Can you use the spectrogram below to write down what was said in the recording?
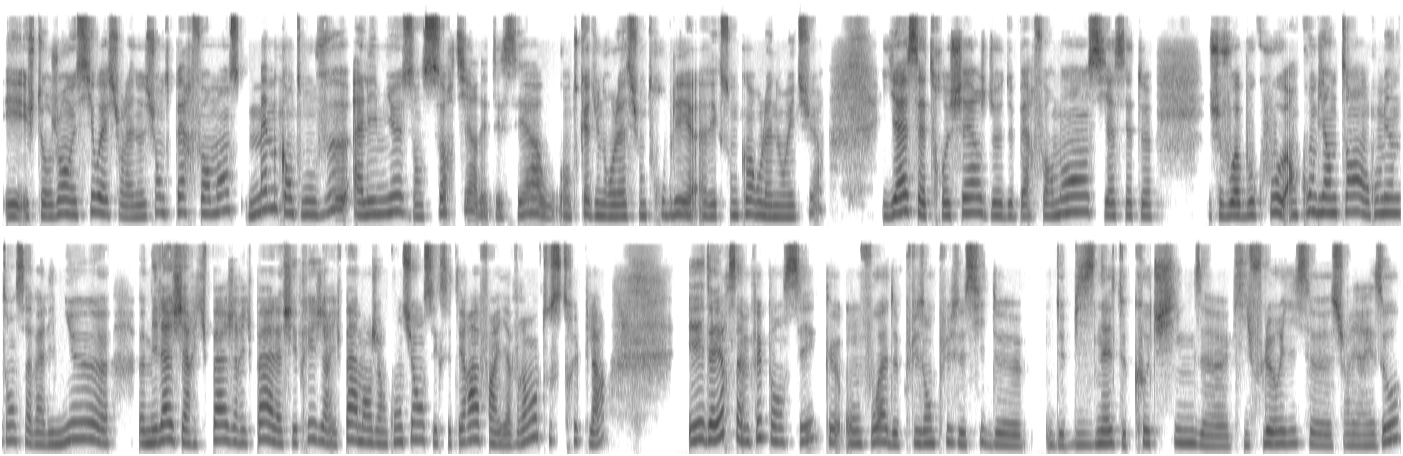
Et, je te rejoins aussi ouais, sur la notion de performance. Même quand on veut aller mieux, s'en sortir des TCA ou en tout cas d'une relation troublée avec son corps ou la nourriture, il y a cette recherche de, performance, il y a cette je vois beaucoup en combien de temps, en combien de temps ça va aller mieux, euh, mais là, j'y arrive pas, j'arrive pas à lâcher prise, j'arrive pas à manger en conscience, etc. Enfin, il y a vraiment tout ce truc-là. Et d'ailleurs, ça me fait penser qu'on voit de plus en plus aussi de, business, de coachings euh, qui fleurissent euh, sur les réseaux.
